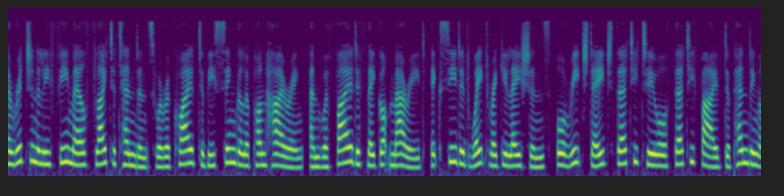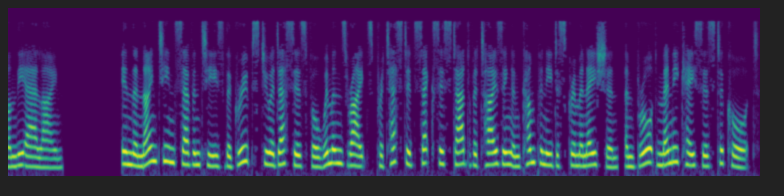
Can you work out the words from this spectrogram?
Originally female flight attendants were required to be single upon hiring, and were fired if they got married, exceeded weight regulations, or reached age 32 or 35 depending on the airline. In the 1970s the group Stewardesses for Women's Rights protested sexist advertising and company discrimination, and brought many cases to court.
